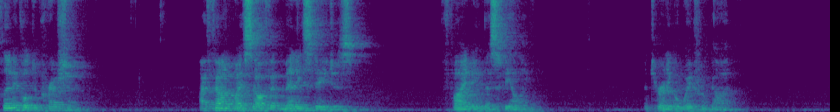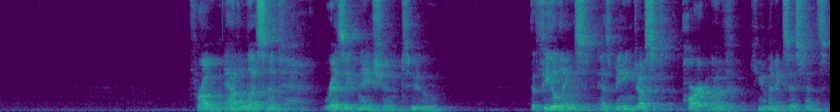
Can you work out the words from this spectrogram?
clinical depression, I found myself at many stages finding this feeling and turning away from God. From adolescent resignation to the feelings as being just part of human existence,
